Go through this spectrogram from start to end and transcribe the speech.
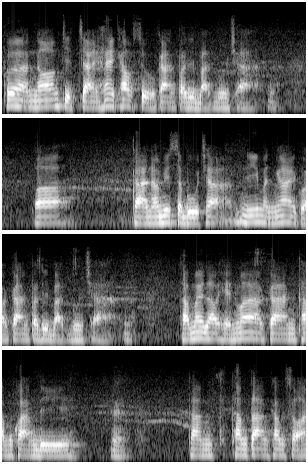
เพื่อน้อมจิตใจให้เข้าสู่การปฏิบัติบูชา เพราะการอามิสบูชานี้มันง่ายกว่าการปฏิบัติบูชาทำให้เราเห็นว่าการทำความดีทำทำตามคำสอน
